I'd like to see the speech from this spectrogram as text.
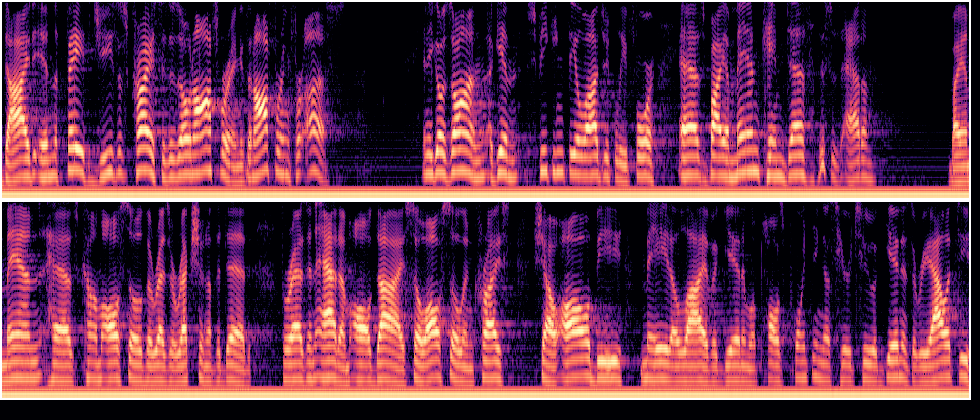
died in the faith. Jesus Christ is his own offering, is an offering for us. And he goes on, again, speaking theologically, for as by a man came death, this is Adam by a man has come also the resurrection of the dead. For as in Adam all die, so also in Christ shall all be made alive again. And what Paul's pointing us here to again is the reality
